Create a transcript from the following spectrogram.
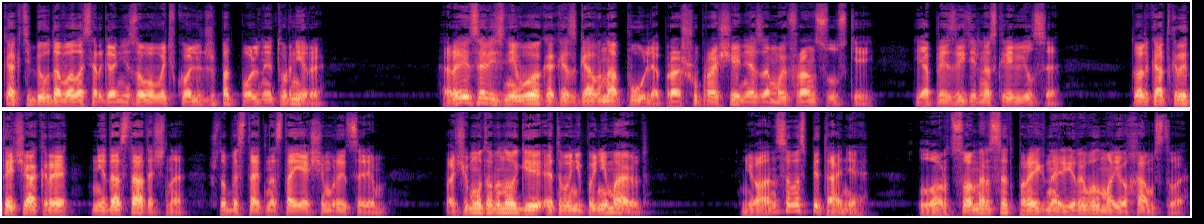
как тебе удавалось организовывать в колледже подпольные турниры. Рыцарь из него, как из говна пуля, прошу прощения за мой французский. Я презрительно скривился. Только открытой чакры недостаточно, чтобы стать настоящим рыцарем. Почему-то многие этого не понимают. Нюансы воспитания. Лорд Сомерсет проигнорировал мое хамство.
